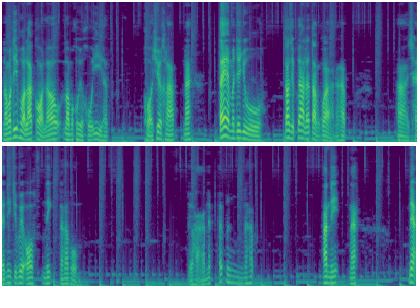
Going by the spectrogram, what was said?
เรามาที่พอร์ตลักก่อนแล้วเรามาคุยกับโคอี้ครับ ขอช่วยครับนะ แต้มมันจะอยู่ 99 แล้วต่ำกว่านะครับ อ่าใช้นี่จิเวออฟนิกนะครับผม เดี๋ยวหาอันนี้แป๊บนึงนะครับ อันนี้นะ เนี่ย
